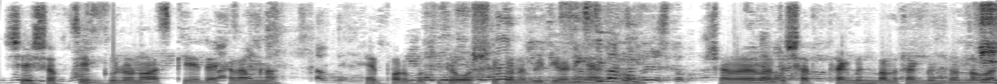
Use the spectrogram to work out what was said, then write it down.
সেই সব চিপগুলো আজকে দেখালাম না। এর পরবর্তীতে অবশ্যই কোনো ভিডিও নিয়ে আসব। সবাই আমাদের সাথে থাকবেন, ভালো থাকবেন, ধন্যবাদ।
